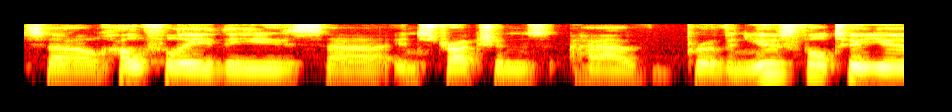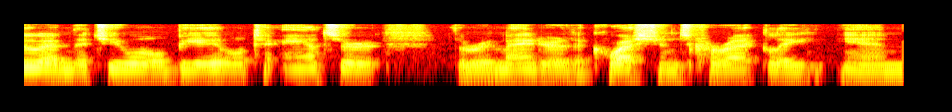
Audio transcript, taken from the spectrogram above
So hopefully these uh, instructions have proven useful to you and that you will be able to answer the remainder of the questions correctly in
